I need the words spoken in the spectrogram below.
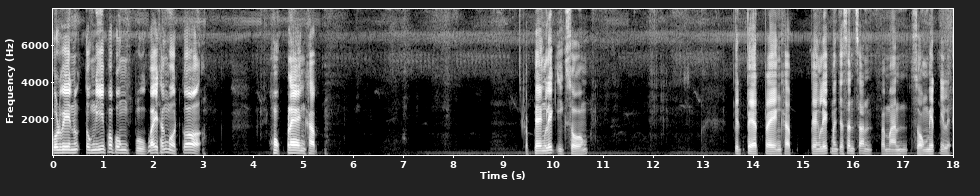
บริเวณตรงนี้พ่อพงปลูกไว้ทั้งหมดก็หกแปลงครับกับแปลงเล็กอีกสองเป็นแปดแปลงครับ แปลงเล็กมันจะสั้นๆ ประมาณสองเม็ดนี่แหละ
